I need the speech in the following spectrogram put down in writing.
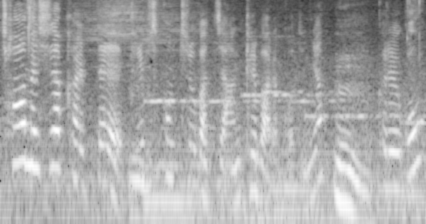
처음에 시작할 때 Dreams Come True 같지 않길 바랬거든요. 음. 그리고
